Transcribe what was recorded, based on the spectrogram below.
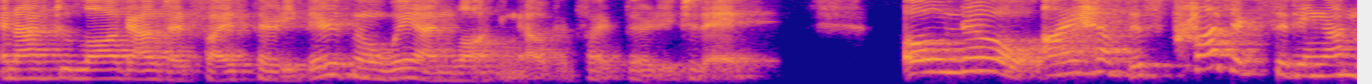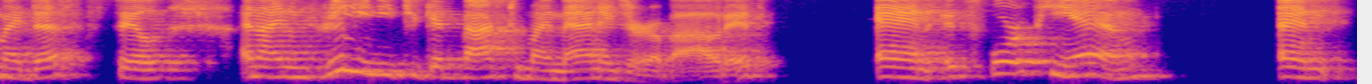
and I have to log out at 5:30. There's no way I'm logging out at 5:30 today oh no, I have this project sitting on my desk still, and I really need to get back to my manager about it. And it's 4 p.m. and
